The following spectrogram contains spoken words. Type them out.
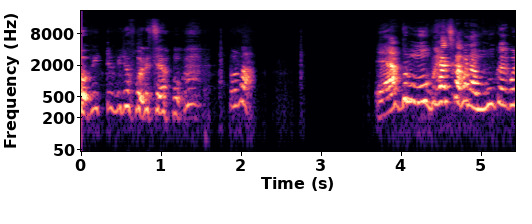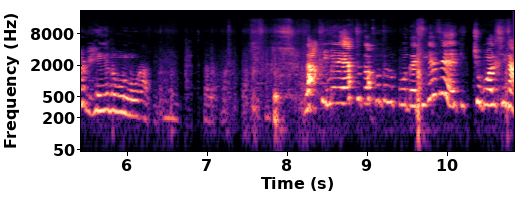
ওই বিট্টু পড়েছে বলবা একদম মুখ ভ্যাজ খাবে না মুখ একবার ভেঙে দেবো নোরা লাঠি মেরে যাচ্ছে তখন পোদে ঠিক আছে? কিচ্ছু বলছি না।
